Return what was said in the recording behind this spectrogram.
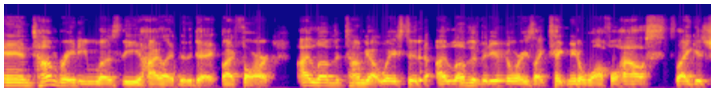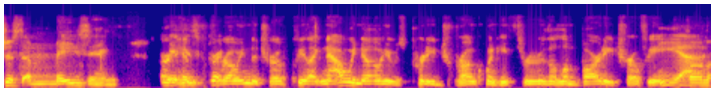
And Tom Brady was the highlight of the day by far. I love that Tom got wasted. I love the video where he's like, take me to Waffle House. Like, it's just amazing. or him throwing the trophy. Like now we know he was pretty drunk when he threw the Lombardi trophy yeah. From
